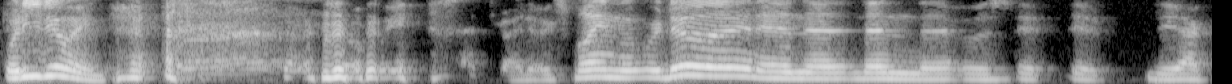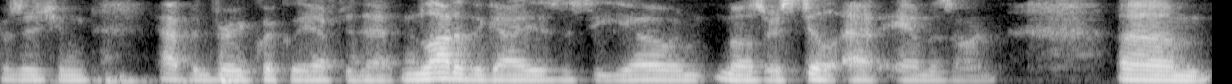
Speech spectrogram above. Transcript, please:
what are you doing?" so we tried to explain what we're doing, and then, then it was it, it, the acquisition happened very quickly after that. And a lot of the guys, the CEO and most, are still at Amazon. Um,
